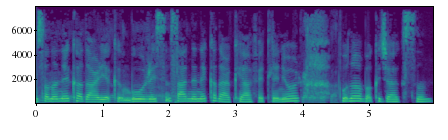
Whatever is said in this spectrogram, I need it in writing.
sana ne kadar yakın, bu resim sende ne kadar kıyafetleniyor buna bakacaksın.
